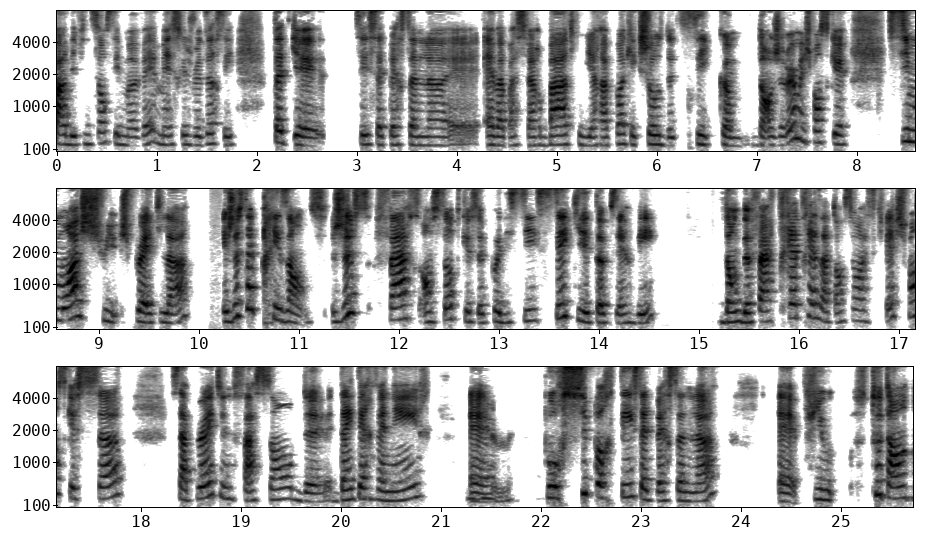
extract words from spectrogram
par définition, c'est mauvais. Mais ce que je veux dire, c'est peut-être que cette personne-là, euh, elle, ne va pas se faire battre ou il n'y aura pas quelque chose de comme dangereux. Mais je pense que si moi, je, suis, je peux être là et juste être présente, juste faire en sorte que ce policier sait qu'il est observé, donc de faire très, très attention à ce qu'il fait, je pense que ça, ça peut être une façon d'intervenir mhm. euh, pour supporter cette personne-là, euh, puis tout en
